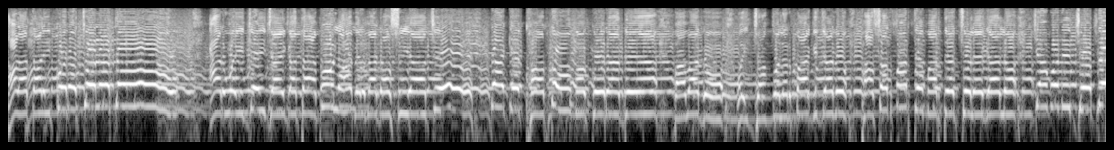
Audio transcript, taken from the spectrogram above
তাড়াতাড়ি করে চলে যাও। আর ওই যেই জায়গাটা আবুল আহমের বেটা শুয়ে আছে, তাকে খতম করে দেয়া বাবা গো, ওই জঙ্গলের বাঘ যেন ফাঁসাদ মারতে মারতে চলে গেল যেমন যেতে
